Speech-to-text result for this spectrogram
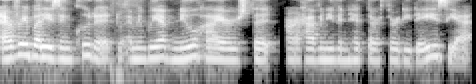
everybody's included. I mean, we have new hires that are, haven't even hit their 30 days yet.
